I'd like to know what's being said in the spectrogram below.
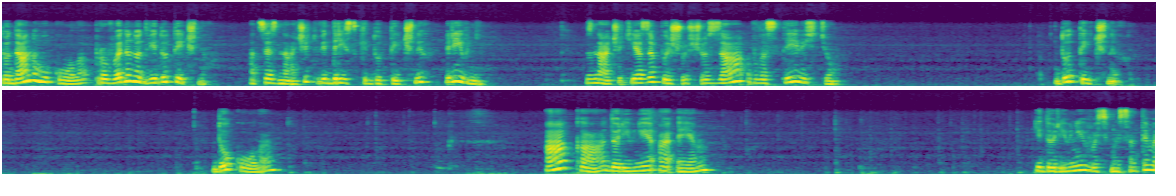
до даного кола проведено дві дотичних, а це значить відрізки дотичних рівні. Значить, я запишу, що за властивістю дотичних до кола АК дорівнює АМ і дорівнює 8 см.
